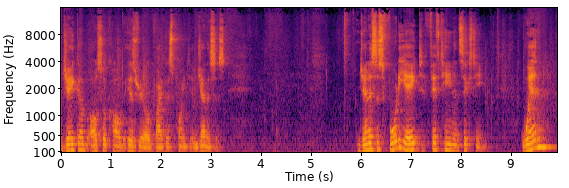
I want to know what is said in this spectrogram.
Jacob, also called Israel by this point in Genesis. Genesis 48, 15, and 16. When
